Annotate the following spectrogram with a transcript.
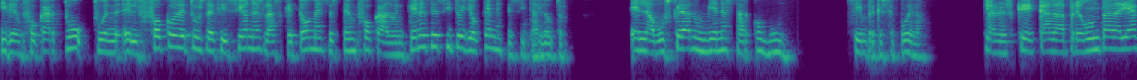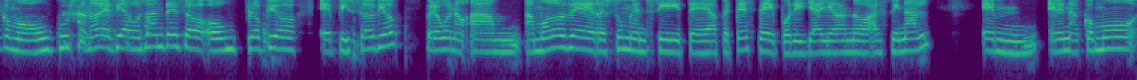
y de enfocar tú, tú en el foco de tus decisiones, las que tomes, esté enfocado en qué necesito yo, qué necesita el otro, en la búsqueda de un bienestar común, siempre que se pueda. Claro, es que cada pregunta daría como un curso, ¿no? Decíamos antes, o, un propio episodio. Pero bueno, a, modo de resumen, si te apetece, por ir ya llegando al final, em, Elena, ¿cómo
